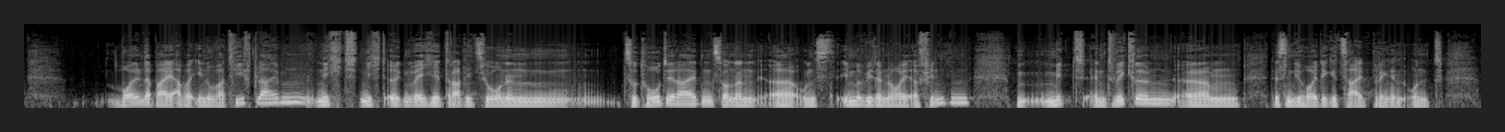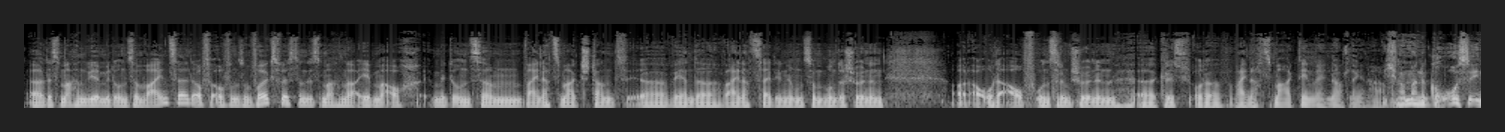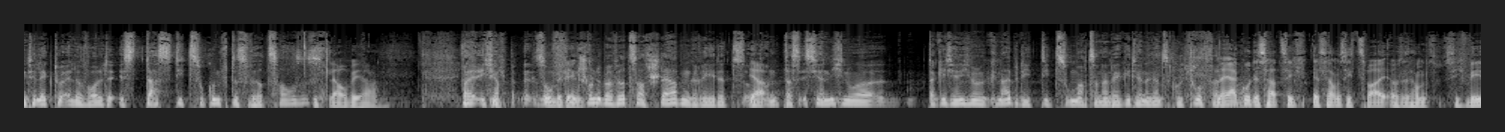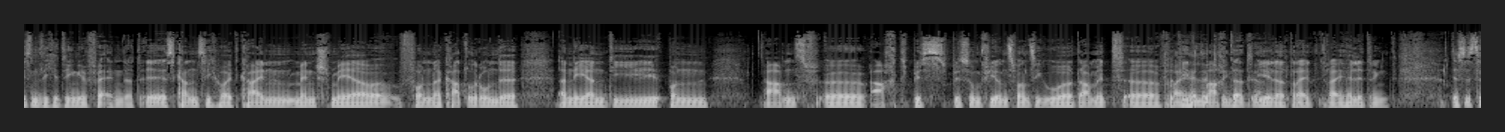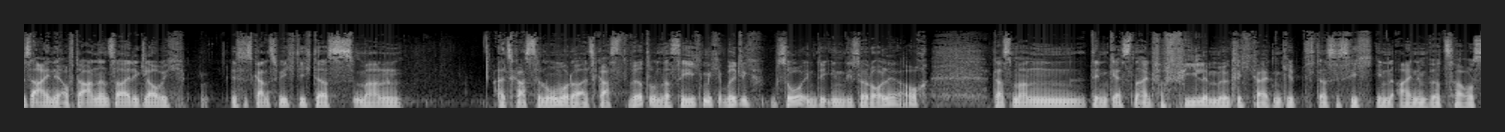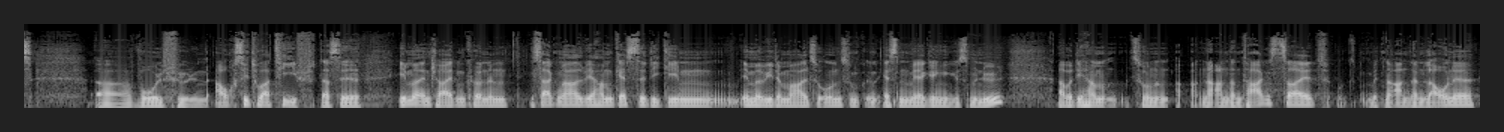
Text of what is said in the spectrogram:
wollen dabei aber innovativ bleiben, nicht, nicht irgendwelche Traditionen zu Tode reiten, sondern äh, uns immer wieder neu erfinden, mitentwickeln, ähm, das in die heutige Zeit bringen. Und äh, das machen wir mit unserem Weinzelt auf, auf unserem Volksfest und das machen wir eben auch mit unserem Weihnachtsmarktstand äh, während der Weihnachtszeit in unserem wunderschönen oder auf unserem schönen äh, Christ- oder Weihnachtsmarkt, den wir in Nördlingen haben. Ich war mal eine große intellektuelle Wolte. Ist das die Zukunft des Wirtshauses? Ich glaube ja. Weil ich habe so viel unbedingt. schon über Wirtshaussterben geredet. Und, Ja. und das ist ja nicht nur, da geht ja nicht nur eine Kneipe, die, die zumacht, sondern da geht ja eine ganze Kultur verloren. Naja gut, es hat sich, es haben sich zwei, also es haben sich wesentliche Dinge verändert. Es kann sich heute kein Mensch mehr von einer Kattelrunde ernähren, die von abends äh, acht bis bis um 24 Uhr damit äh, verdient macht, trinkt, dass ja. jeder drei, drei Helle trinkt. Das ist das eine. Auf der anderen Seite, glaube ich, ist es ganz wichtig, dass man als Gastronom oder als Gastwirt, und da sehe ich mich wirklich so in, die, in dieser Rolle auch, dass man den Gästen einfach viele Möglichkeiten gibt, dass sie sich in einem Wirtshaus äh, wohlfühlen. Auch situativ, dass sie immer entscheiden können. Ich sag mal, wir haben Gäste, die gehen immer wieder mal zu uns und essen mehrgängiges Menü, aber die haben zu einer anderen Tageszeit, mit einer anderen Laune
